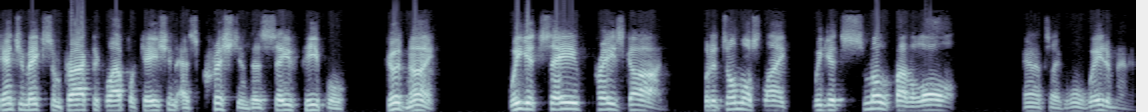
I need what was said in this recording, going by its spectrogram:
Can't you make some practical application as Christians, as saved people, Good night. We get saved, praise God. But it's almost like we get smote by the law. And it's like, well, wait a minute.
